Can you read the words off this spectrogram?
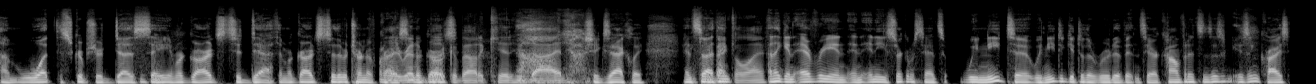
um, what the scripture does say in regards to death, in regards to the return of Or they Christ. read in a regards, book about a kid who Oh, died. Gosh, exactly. And so I think. I think in every in, in any circumstance, we need to we need to get to the root of it and say our confidence is, is in Christ.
